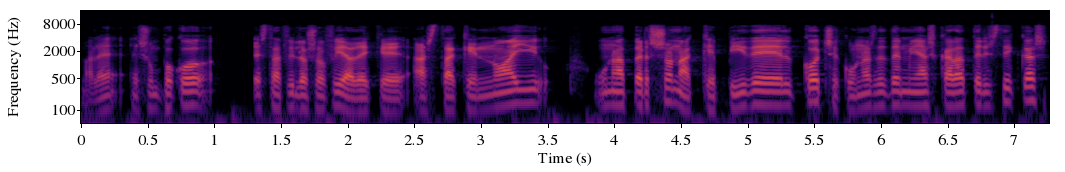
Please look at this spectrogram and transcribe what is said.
¿Vale? Es un poco esta filosofía de que hasta que no hay una persona que pide el coche con unas determinadas características,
